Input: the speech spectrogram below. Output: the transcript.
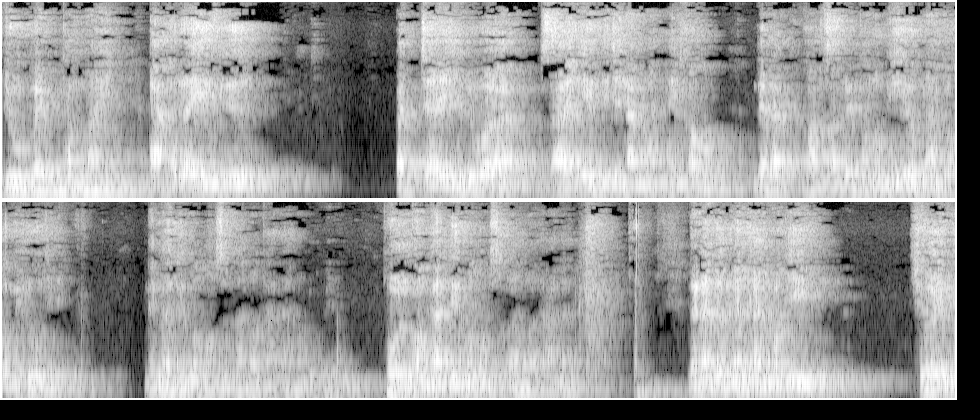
อยู่ไปทำไม อะไรคือปัจจัยหรือว่าสาเหตุที่จะนำให้เขา ได้รับความสำเร็จทั้งโลกนี้โลกหน้าเขาก็ไม่รู้ทีนี้ในเมื่อลืมอัลลอฮ์สุบฮานาอัลลอฮ์ลองดูไปผลของการลืมอัลลอฮ์สุบฮานาอัลลอฮ์ดังนั้นก็เหมือนกันคนที่เฉยเม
